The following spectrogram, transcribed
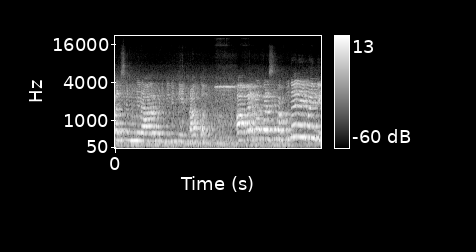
పరిశ్రమ మీద ఆధారపడి జీవించే ప్రాంతం. ఆ పలకల పరిశ్రమ కుదేలైపోయింది.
